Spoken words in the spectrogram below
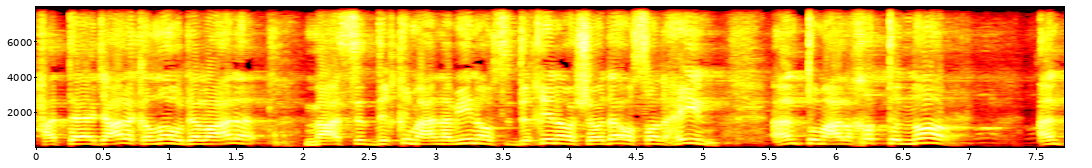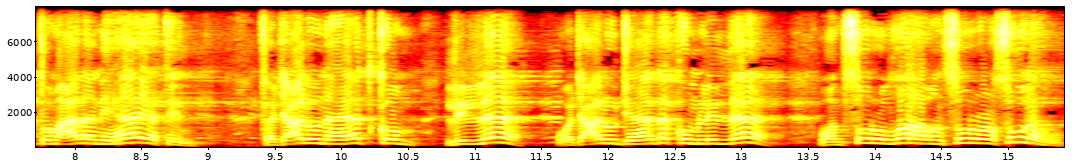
حتى يجعلك الله جل وعلا مع الصديقين مع نبينا والصديقين والشهداء والصالحين. أنتم على خط النار أنتم على نهاية. فاجعلوا نهايتكم لله واجعلوا جهادكم لله. وانصروا الله وانصروا رسوله.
